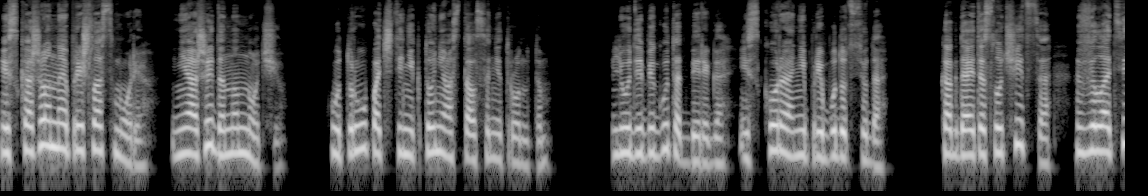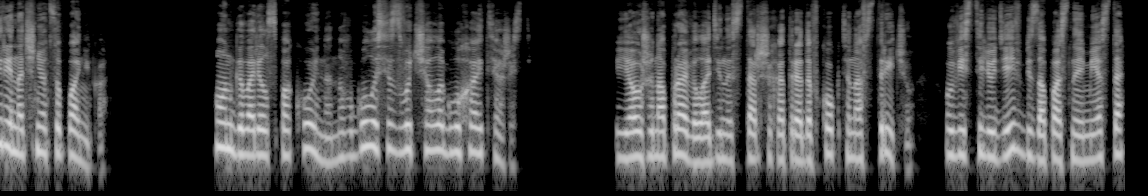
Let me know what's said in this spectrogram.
Искаженная пришла с моря, неожиданно ночью. К утру почти никто не остался нетронутым. Люди бегут от берега, и скоро они прибудут сюда. Когда это случится, в Велатире начнется паника. Он говорил спокойно, но в голосе звучала глухая тяжесть. Я уже направил один из старших отрядов когтя навстречу, увести людей в безопасное место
